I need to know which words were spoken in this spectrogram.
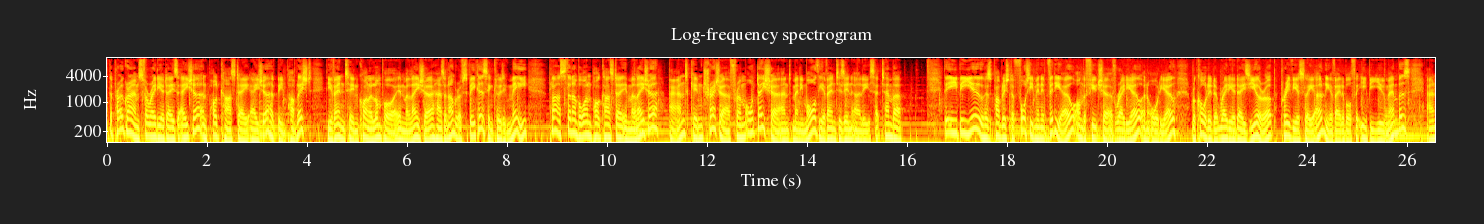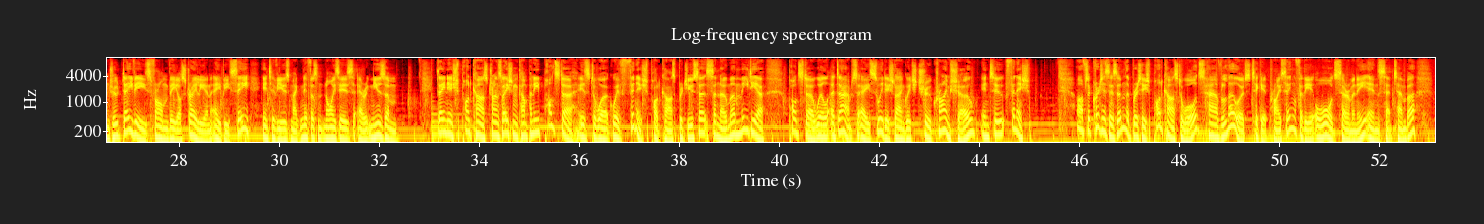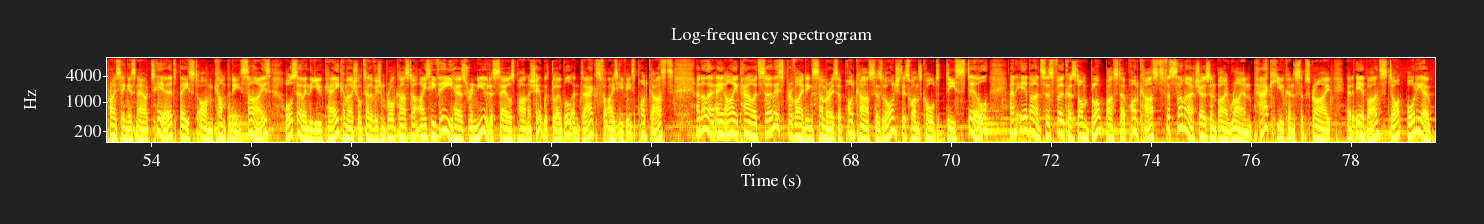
The programs for Radiodays Asia and Podcast Day Asia have been published. The event in Kuala Lumpur in Malaysia has a number of speakers, including me, plus the number one podcaster in Malaysia and Kym Treasure from Audacia and many more. The event is in early September. The EBU has published a 40 minute video on the future of radio and audio, recorded at Radio Days Europe, previously only available for EBU members. Andrew Davies from the Australian ABC interviews Magnificent Noises Eric Nuzum. Danish podcast translation company Podster is to work with Finnish podcast producer Sanoma Media. Podster will adapt a Swedish language true crime show into Finnish. After criticism, the British Podcast Awards have lowered ticket pricing for the awards ceremony in September. Pricing is now tiered based on company size. Also in the UK, commercial television broadcaster ITV has renewed a sales partnership with Global and DAX for ITV's podcasts. Another AI powered service providing summaries of podcasts has launched. This one's called Destill. And Earbuds has focused on blockbuster podcasts for summer, chosen by Ryan Pack. You can subscribe at earbuds.audio.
